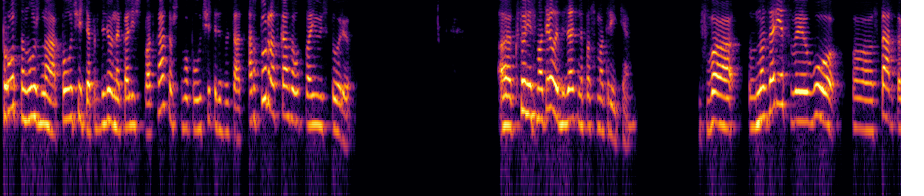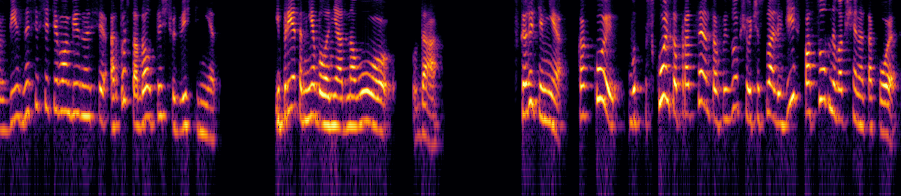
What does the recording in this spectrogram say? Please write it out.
Просто нужно получить определенное количество отказов, чтобы получить результат. Артур рассказывал свою историю. Э, кто не смотрел, обязательно посмотрите. В, на заре своего э, старта в бизнесе, в сетевом бизнесе, Артур собрал 1200 «нет». И при этом не было ни одного «да». Скажите мне, какой, вот сколько процентов из общего числа людей способны вообще на такое?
